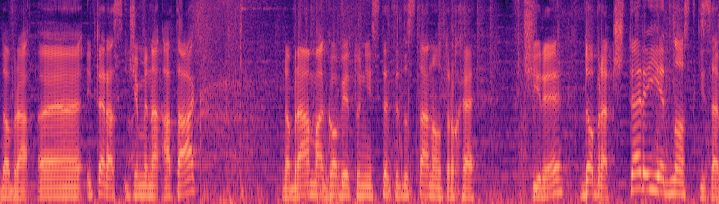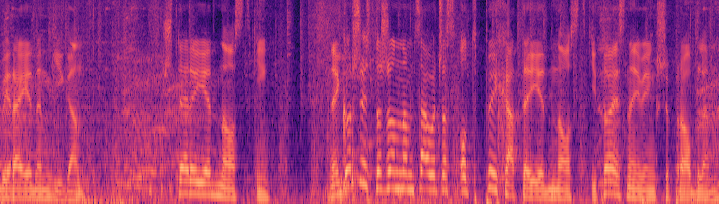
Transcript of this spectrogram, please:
Dobra, yy, i teraz idziemy na atak. Dobra, magowie tu niestety dostaną trochę w ciry. Dobra, cztery jednostki zabiera jeden gigant. Cztery jednostki. Najgorsze jest to, że on nam cały czas odpycha te jednostki. To jest największy problem.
